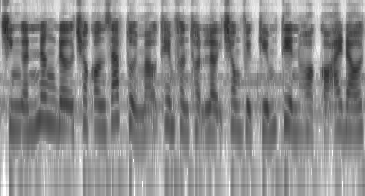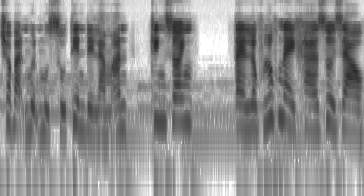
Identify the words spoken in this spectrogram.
Chính ấn nâng đỡ cho con giáp tuổi Mão thêm phần thuận lợi trong việc kiếm tiền hoặc có ai đó cho bạn mượn một số tiền để làm ăn, kinh doanh. Tài lộc lúc này khá dồi dào,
